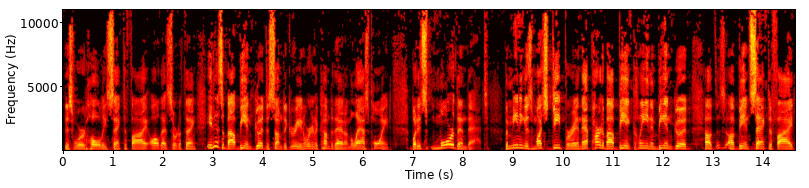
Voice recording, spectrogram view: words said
this word holy, sanctify, all that sort of thing. It is about being good to some degree, and we're going to come to that on the last point. But it's more than that the meaning is much deeper. And that part about being clean and being good, uh, uh, being sanctified,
